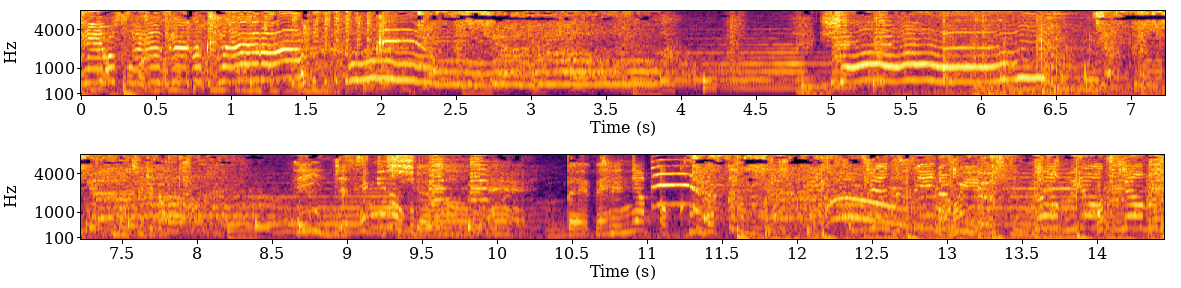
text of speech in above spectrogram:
이곳은 그대로 이제 생일하고 싶어 베베 제니 아빠 컴백하는 너무 예쁘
